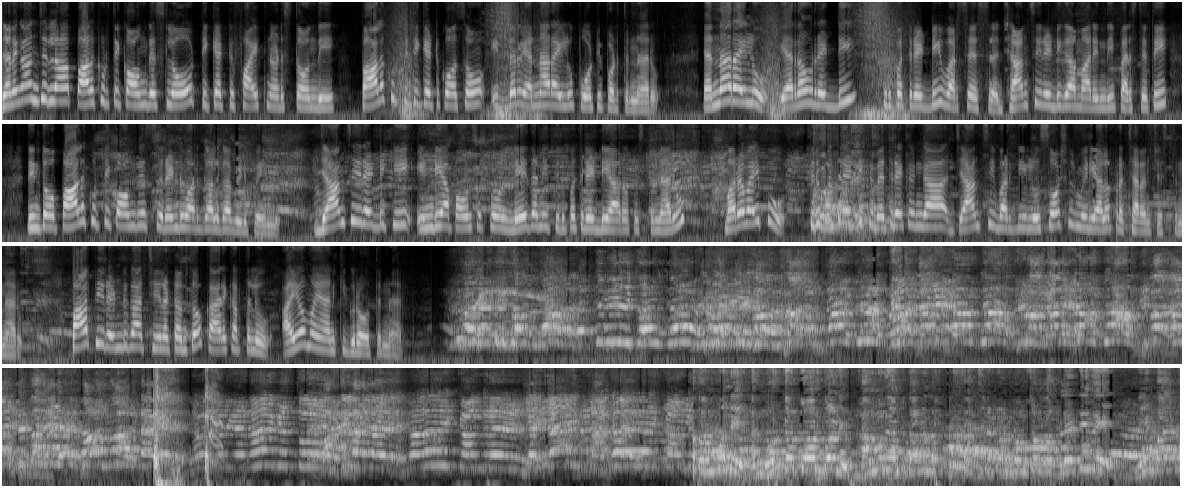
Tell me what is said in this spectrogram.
జనగాం జిల్లా పాలకుర్తి కాంగ్రెస్లో ticket fight నడుస్తోంది. పాలకుర్తి టికెట్ కోసం ఇద్దరు ఎన్ఆర్ఐలు పోటీ పడుతున్నారు. ఎన్ఆర్ఐలు ఎర్రం రెడ్డి తిరుపతి రెడ్డి వర్సెస్ ఝాన్సీ రెడ్డిగా మారింది పరిస్థితి. దీంతో పాలకుర్తి కాంగ్రెస్ రెండు వర్గాలుగా విడిపోయింది. ఝాన్సీ రెడ్డికి ఇండియా పౌరసత్వం లేదని తిరుపతి రెడ్డి ఆరోపిస్తున్నారు. మరోవైపు తిరుపతి రెడ్డికి వ్యతిరేకంగా ఝాన్సీ వర్గీయులు సోషల్ మీడియాలో ప్రచారం చేస్తున్నారు. పార్టీ రెండుగా చీలటంతో కార్యకర్తలు అయోమయానికి గురవుతున్నారు. అనుకోండి. తమ్ముని చంపుతాను చచ్చినటువంటి వంశంలో బ్లడ్ ఇది. నీ భయపడతాను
